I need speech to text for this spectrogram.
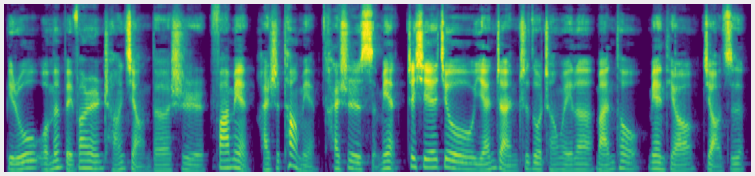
比如，我们北方人常讲的是发面，还是烫面，还是死面，这些就延展制作成为了馒头、面条、饺子、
